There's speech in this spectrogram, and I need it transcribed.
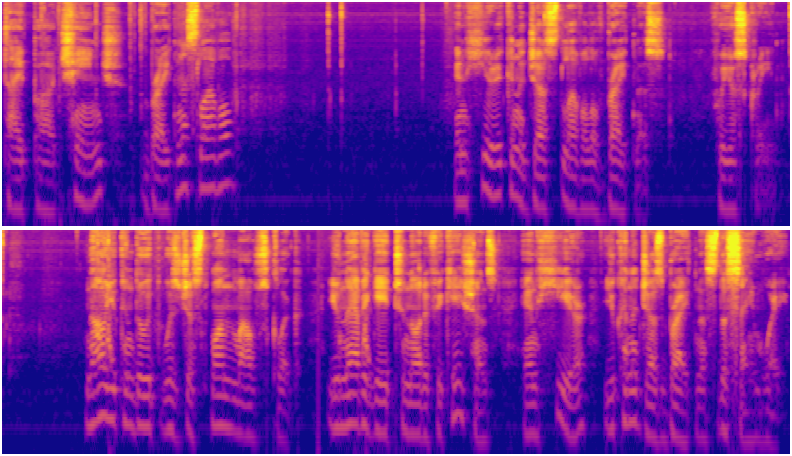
type uh, Change Brightness Level, and here you can adjust level of brightness for your screen. Now you can do it with just one mouse click. You navigate to Notifications, and here you can adjust brightness the same way.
